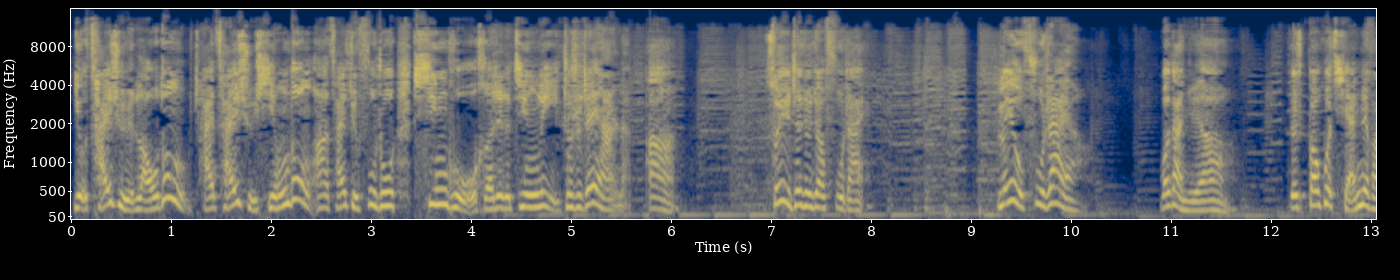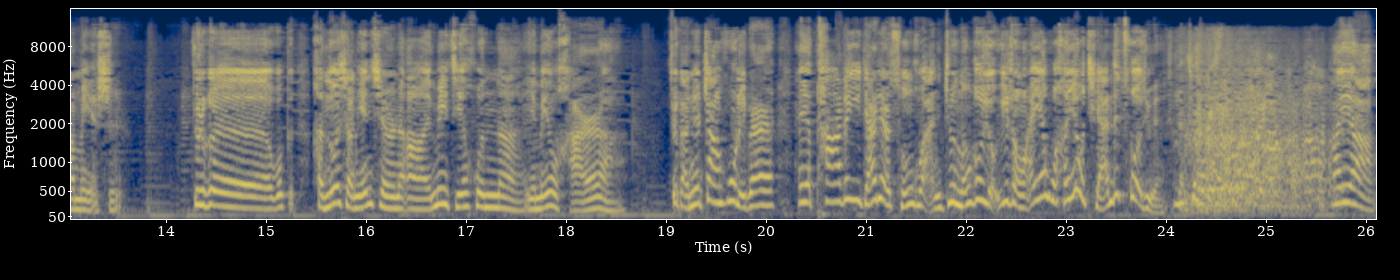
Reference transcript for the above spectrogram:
有采取劳动，采采取行动啊，采取付出辛苦和这个精力，就是这样的啊。所以这就叫负债。没有负债啊，我感觉啊，就包括钱这方面也是，就是个我很多小年轻的啊，也没结婚呢、也没有孩儿啊，就感觉账户里边哎呀趴着一点点存款，就能够有一种哎呀我很有钱的错觉。哎呀，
